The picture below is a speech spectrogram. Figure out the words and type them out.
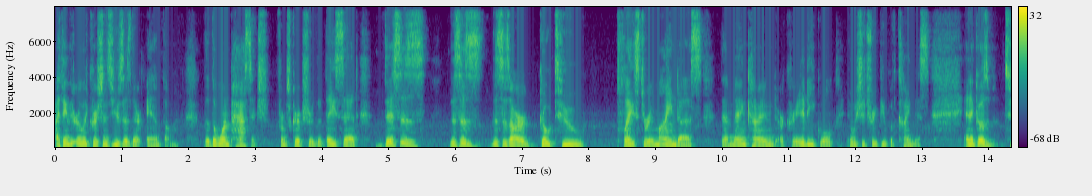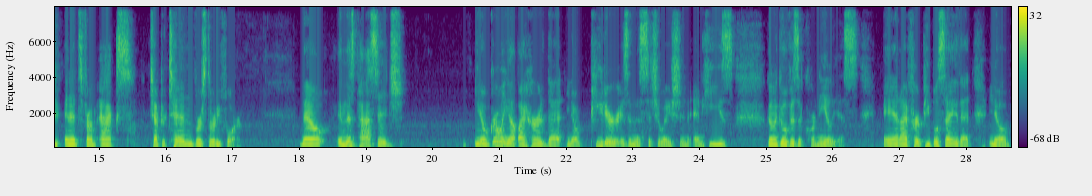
I think the early Christians used as their anthem. The, the one passage from scripture that they said, this is this is this is our go-to place to remind us that mankind are created equal and we should treat people with kindness. And it goes to and it's from Acts chapter 10 verse 34. Now, in this passage, you know, growing up I heard that, you know, Peter is in this situation and he's going to go visit Cornelius. And I've heard people say that, you know,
